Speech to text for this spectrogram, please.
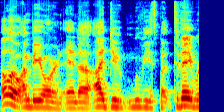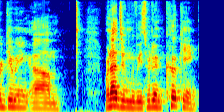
Hello, I'm Bjorn, and uh, I do movies, but today we're doing, um, we're not doing movies, we're doing cooking.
